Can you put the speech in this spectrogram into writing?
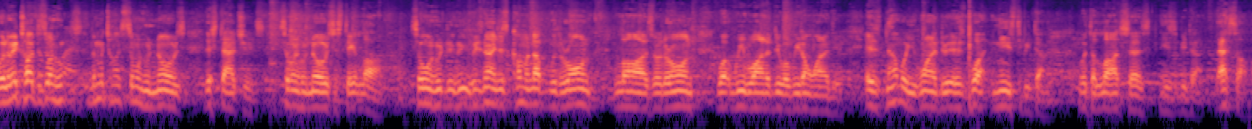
Well, let me talk to someone. Who, let me talk to someone who knows the statutes, someone who knows the state law, someone who, who's not just coming up with their own laws or their own what we want to do, what we don't want to do. It's not what you want to do; it's what needs to be done. What the law says needs to be done. That's all.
